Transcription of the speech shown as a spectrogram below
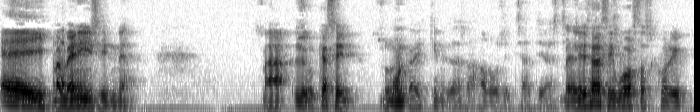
ei. Mä menin sinne. Mä lykkäsin Sulla mun kaikki mitä sä halusit sieltä työstä. Mä lisäsin ostoskori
